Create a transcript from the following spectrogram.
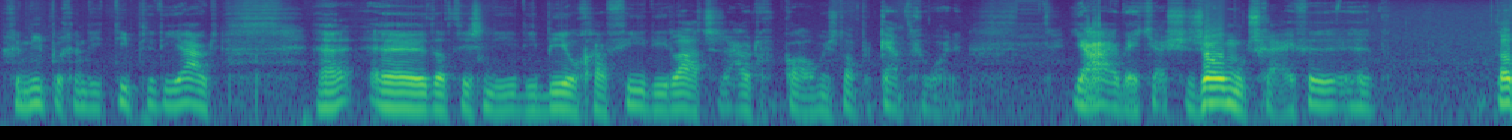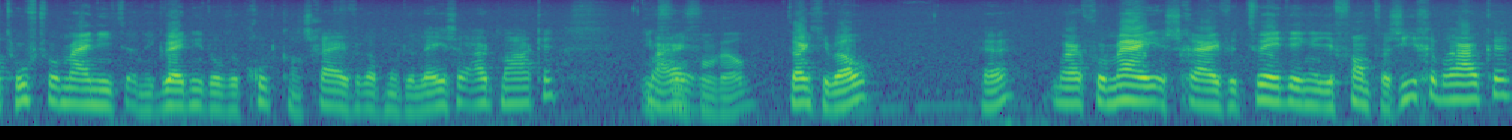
geniepig en die typte die uit. Eh, dat is die, die biografie die laatst is uitgekomen, is dat bekend geworden. Ja, weet je, als je zo moet schrijven, eh, dat hoeft voor mij niet. En ik weet niet of ik goed kan schrijven, dat moet de lezer uitmaken. Ik Maar- voel van wel. Dankjewel. Hè? Maar voor mij is schrijven twee dingen: je fantasie gebruiken.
